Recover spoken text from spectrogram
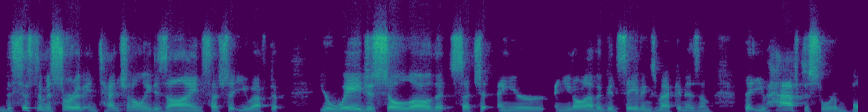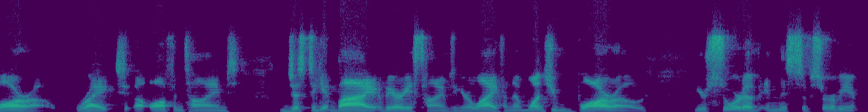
the system is sort of intentionally designed such that you have to your wage is so low that such and you're and you don't have a good savings mechanism that you have to sort of borrow right uh, oftentimes just to get by at various times in your life and then once you've borrowed you're sort of in this subservient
